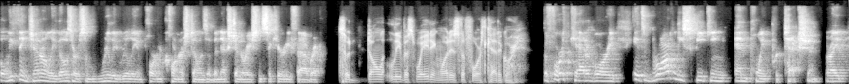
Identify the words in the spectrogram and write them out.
but we think generally those are some really, really important cornerstones of the next generation security fabric. So don't leave us waiting. What is the fourth category? The fourth category, it's broadly speaking endpoint protection, right?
